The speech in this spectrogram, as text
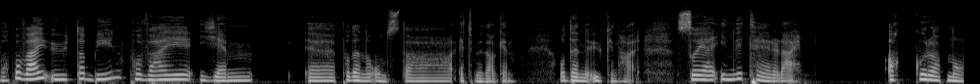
Var på vei ut av byen, på vei hjem eh, på denne onsdag ettermiddagen. Og denne uken her. Så jeg inviterer deg akkurat nå,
